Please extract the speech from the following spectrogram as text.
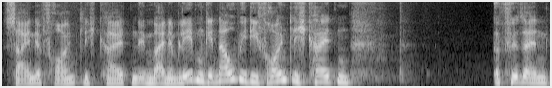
seine Freundlichkeiten in meinem Leben, genau wie die Freundlichkeiten für sein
